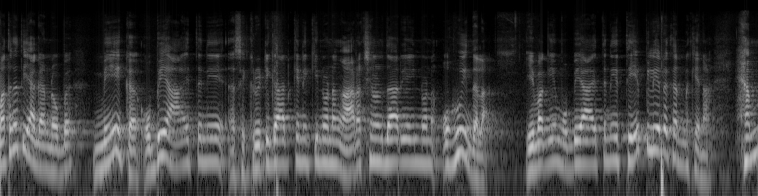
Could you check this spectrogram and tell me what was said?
මතක තියාගන්න ඔබ මේක ඔබේ ආයතනයේ සිකියුරිටි ගාඩ් කෙනෙක් ඉන්නවනම් ආරක්ෂණ නිලධාරියා ඉන්නවනම් ඔහු ඉඳලා ඒ වගේම ඔබේ ආයතනයේ තේ පිළියෙල කරන කෙනා හැම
